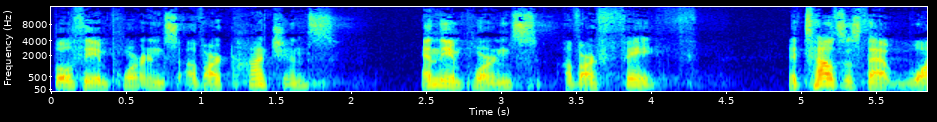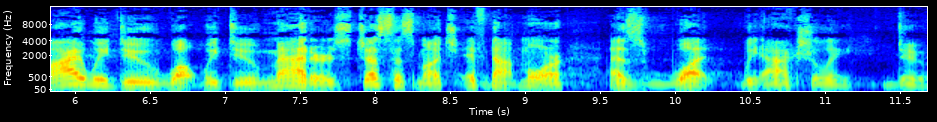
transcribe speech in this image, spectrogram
both the importance of our conscience and the importance of our faith. It tells us that why we do what we do matters just as much, if not more, as what we actually do.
